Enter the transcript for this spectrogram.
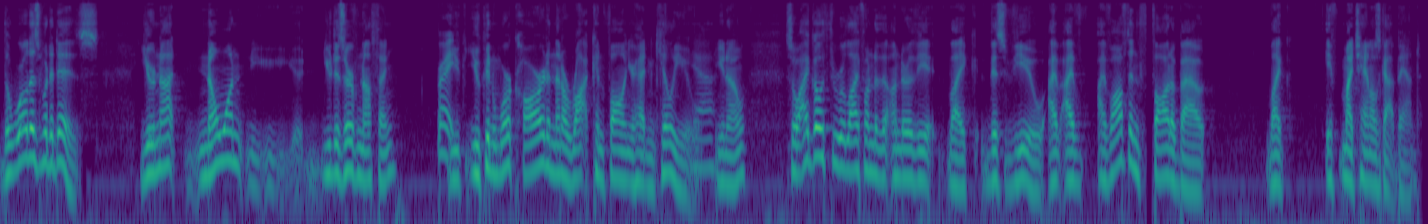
the world is what it is. You're not. No one. You, you deserve nothing. Right. You, you can work hard, and then a rock can fall on your head and kill you. Yeah. You know. So I go through life under the under the like this view. I've I've I've often thought about like if my channels got banned.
